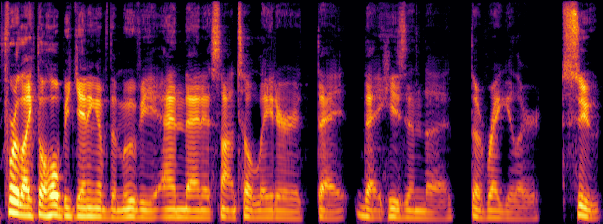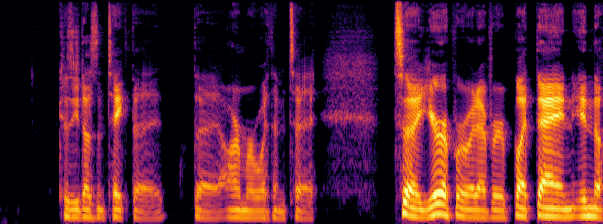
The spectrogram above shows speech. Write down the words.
for like the whole beginning of the movie and then it's not until later that that he's in the the regular suit because he doesn't take the the armor with him to to Europe or whatever but then in the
